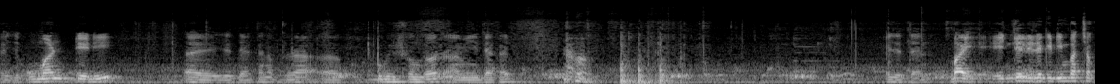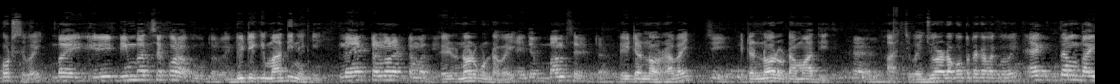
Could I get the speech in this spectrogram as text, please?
এই যে উমান টেডি দেখেন আপনারা খুবই সুন্দর আমি দেখাই। এই যে দেন। ভাই এই টেডিটা কি ডিম বাচ্চা করছে ভাই? ভাই এই ডিম বাচ্চা করা কবুতর ভাই। দুইটা কি মাদি নাকি? না একটা নর একটা মাদি। নর কোনটা ভাই? এটা বাম সাইডটা। এইটা নর হ্যাঁ ভাই? জি। এটা নর ওটা মাদি। হ্যাঁ। আচ্ছা ভাই জোড়াটা কত টাকা লাগবে ভাই? একদম ভাই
